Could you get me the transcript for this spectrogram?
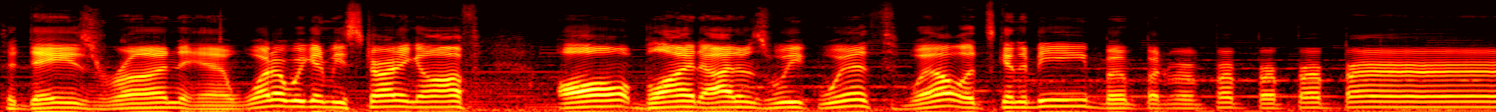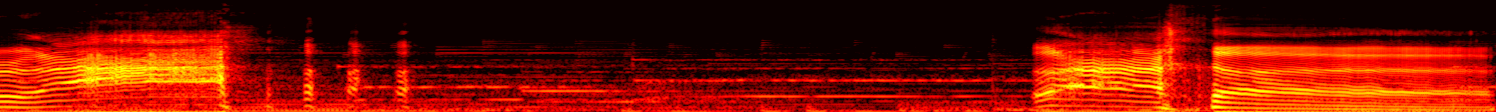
today's run. And what are we going to be starting off all blind items week with? Well, it's going to be... Ah! Ah!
